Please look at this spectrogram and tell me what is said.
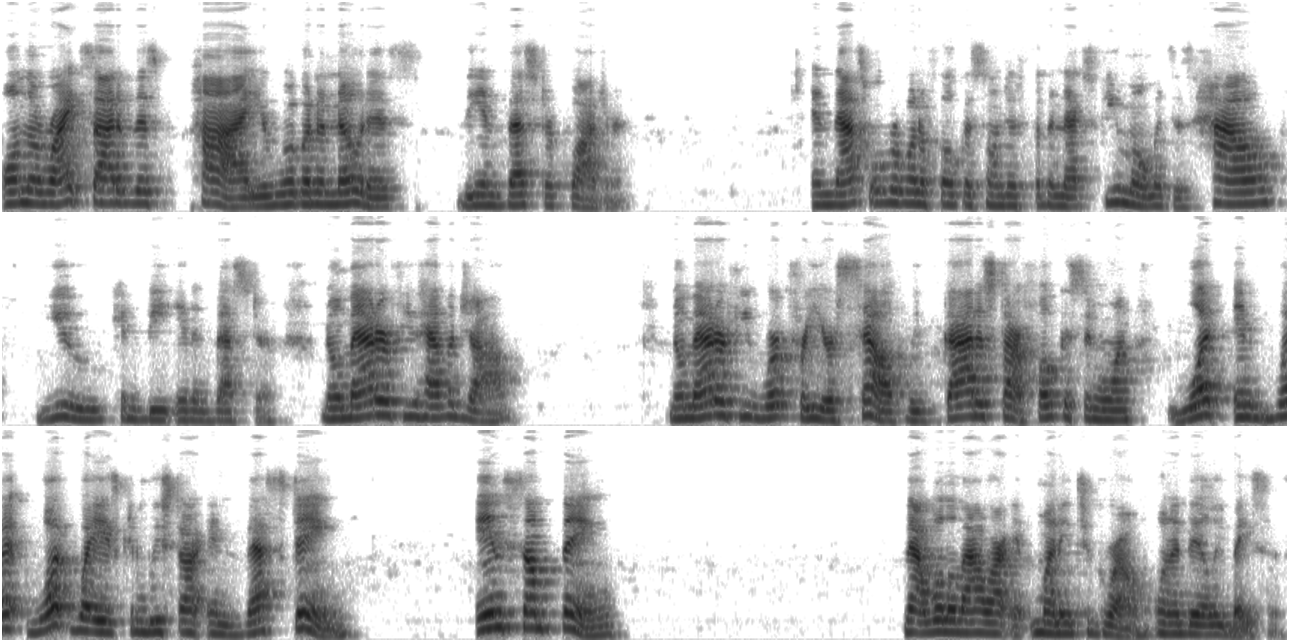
On the right side of this pie, you're going to notice the investor quadrant. And that's what we're going to focus on just for the next few moments is how you can be an investor. No matter if you have a job, no matter if you work for yourself, we've got to start focusing on what in what what ways can we start investing in something that will allow our money to grow on a daily basis.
